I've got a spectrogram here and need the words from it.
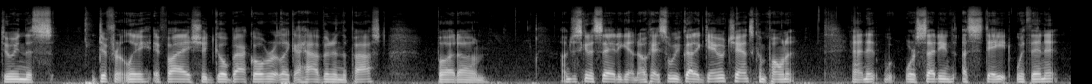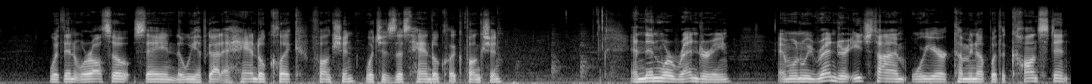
doing this differently, if I should go back over it like I have been in the past, but um, I'm just going to say it again. Okay, so we've got a game of chance component, and it, we're setting a state within it. Within it, we're also saying that we have got a handle click function, which is this handle click function. And then we're rendering, and when we render, each time we are coming up with a constant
